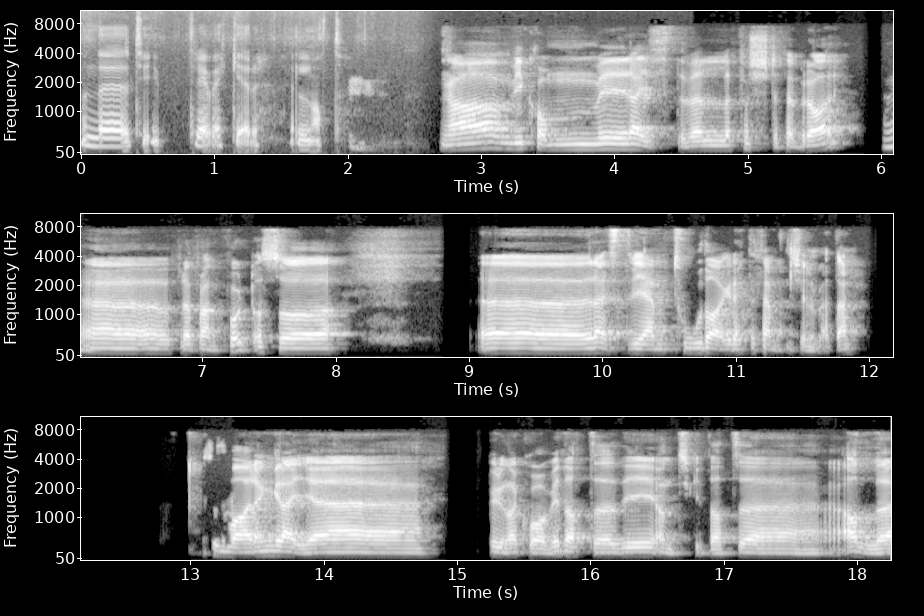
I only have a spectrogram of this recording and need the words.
Under typ tre veckor eller något? Ja, vi kom Vi reiste vel 1. februar eh, fra Frankfurt. Og så eh, reiste vi hjem to dager etter 15 km. Så det var en greie pga. covid at eh, de ønsket at eh, alle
